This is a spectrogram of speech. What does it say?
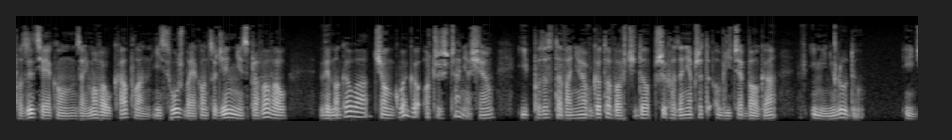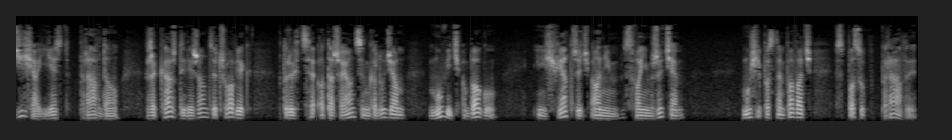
Pozycja, jaką zajmował kapłan i służba, jaką codziennie sprawował, wymagała ciągłego oczyszczania się i pozostawania w gotowości do przychodzenia przed oblicze Boga w imieniu ludu. I dzisiaj jest prawdą, że każdy wierzący człowiek, który chce otaczającym go ludziom mówić o Bogu i świadczyć o nim swoim życiem, musi postępować w sposób prawy,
